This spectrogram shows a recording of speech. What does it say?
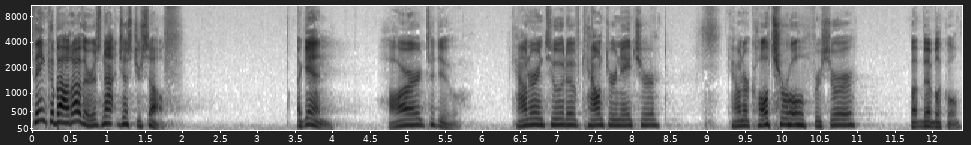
think about others, not just yourself. Again, hard to do. Counterintuitive, counter nature, countercultural for sure, but biblical.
